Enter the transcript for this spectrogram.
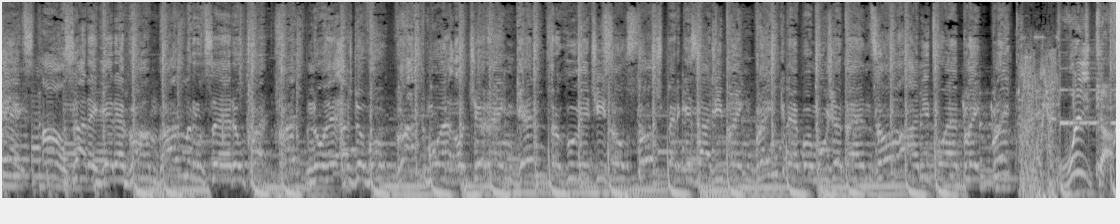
říct. oh, Zadek jede bam bam, ruce jedou klak klak Nohy až do oblak, moje oči rengen Trochu větší jsou sto, šperky září blink blink Nepomůže benzo, ani tvoje blik blik. Wake up!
